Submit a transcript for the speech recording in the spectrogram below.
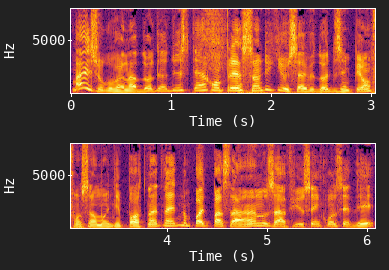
Mas o governador já disse tem a compreensão de que o servidor desempenha uma função muito importante, então a gente não pode passar anos a fio sem conceder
